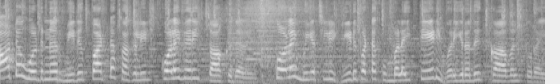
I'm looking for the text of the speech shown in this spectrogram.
ஆட்டோ ஓட்டுநர் மீது பட்ட பகலில் கொலைவெறி தாக்குதல். கொலை முயற்சியில் ஈடுபட்ட கும்பலை தேடி வருகிறது காவல்துறை.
